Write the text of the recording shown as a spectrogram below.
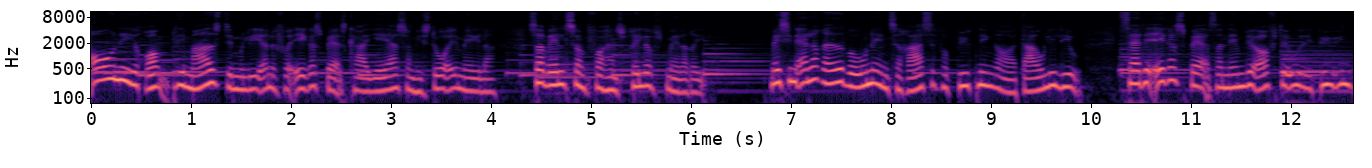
Årene i Rom blev meget stimulerende for Eggersbergs karriere som historiemaler, såvel som for hans friluftsmaleri. Med sin allerede vågne interesse for bygninger og dagligliv, satte Eggersberg sig nemlig ofte ud i byen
